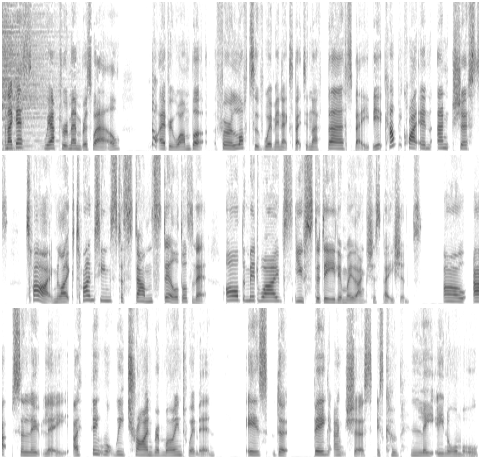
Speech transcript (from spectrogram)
and i guess we have to remember as well not everyone but for a lot of women expecting their first baby it can be quite an anxious time like time seems to stand still doesn't it are the midwives used to dealing with anxious patients Oh, absolutely. I think what we try and remind women is that being anxious is completely normal,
